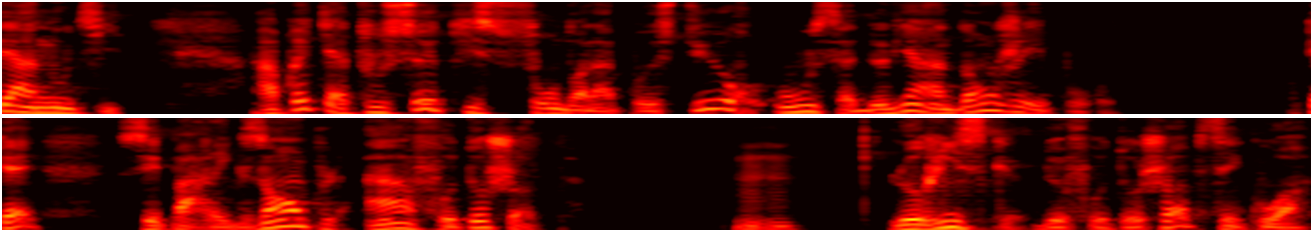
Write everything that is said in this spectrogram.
un outil. Après, il y a tous ceux qui sont dans la posture où ça devient un danger pour eux. ok? C'est par exemple un Photoshop. Mmh le risque de Photoshop, c'est quoi?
